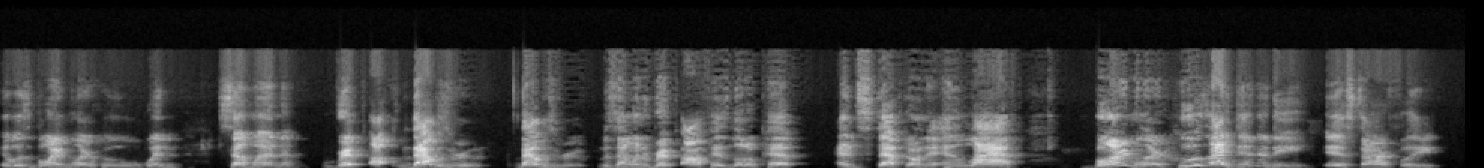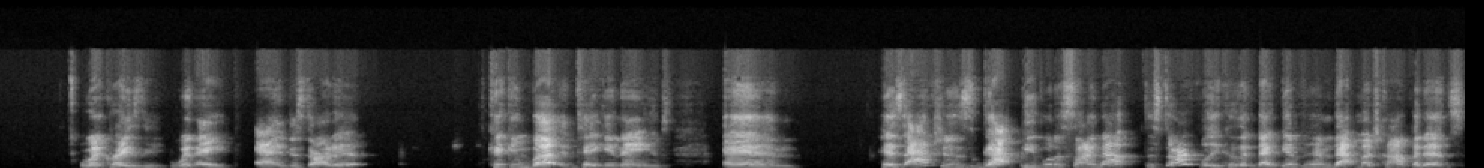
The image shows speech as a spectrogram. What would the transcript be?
It was Boimler who, when someone ripped off, that was rude. That was rude. When someone ripped off his little pip and stepped on it and laughed, Boimler, whose identity is Starfleet, went crazy, went ape, and just started kicking butt and taking names. And his actions got people to sign up to Starfleet because if they give him that much confidence,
